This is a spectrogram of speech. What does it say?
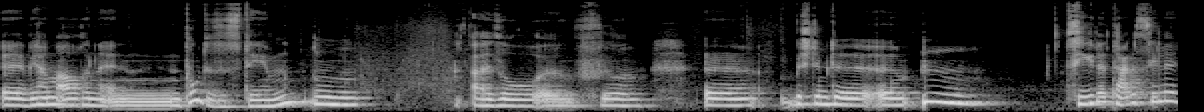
Äh, wir haben auch ein, ein Punktesystem, mm, also äh, für äh, bestimmte Ziele, Tagesziele.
